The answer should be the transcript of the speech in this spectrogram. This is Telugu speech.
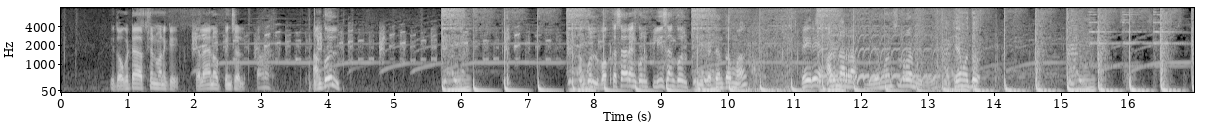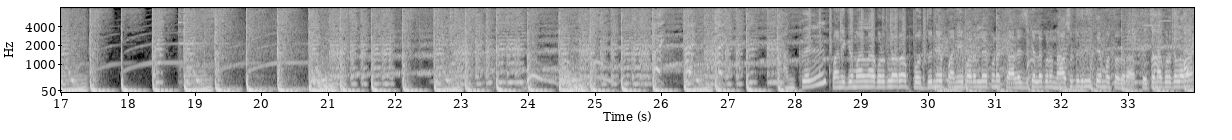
ఇది ఒకటే ఆప్షన్ మనకి. ఎలా అయినా ఒప్పించాలి. అంకుల్! అంకుల్ ఒక్కసారి అంకుల్ ప్లీజ్ అంకుల్. ఈ కట్టెంతమ్మా? రే రే ఆడున్నారా? ఏ మనుషులు రా మీరు? నాకేం అంకుల్. పనికి మళ్ళీ నా కొడుకులారా పొద్దున్నే పని పడలు లేకుండా కాలేజీకి వెళ్ళకుండా నా చుట్టూ తిరిగితే వస్తుందిరా పిచ్చ నా కొడుకులారా?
